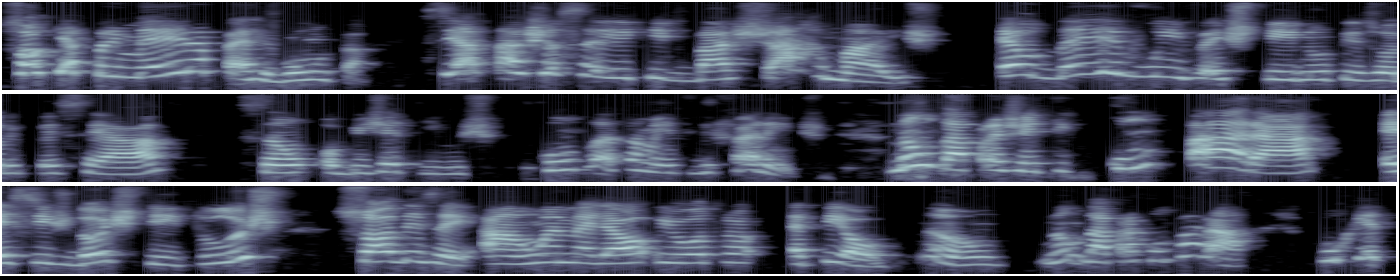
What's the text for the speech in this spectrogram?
Só que a primeira pergunta se a taxa Selic baixar mais, eu devo investir no Tesouro IPCA? São objetivos completamente diferentes. Não dá para a gente comparar esses dois títulos, só dizer, ah, um é melhor e o outro é pior. Não, não dá para comparar, porque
